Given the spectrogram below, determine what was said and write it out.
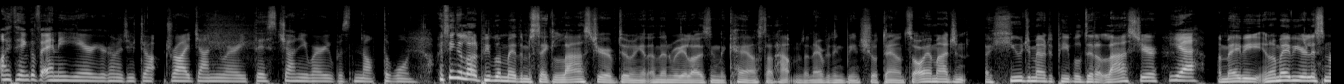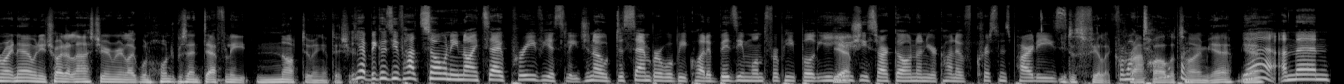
I think of any year you're going to do dry January, this January was not the one. I think a lot of people made the mistake last year of doing it and then realizing the chaos that happened and everything being shut down. So I imagine a huge amount of people did it last year. Yeah. And maybe, you know, maybe you're listening right now and you tried it last year and you're like 100% definitely not doing it this year. Yeah, because you've had so many nights out previously. Do you know, December will be quite a busy month for people. You Yeah. usually start going on your kind of Christmas parties. You just feel like crap all the time. Yeah. yeah. Yeah. and then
